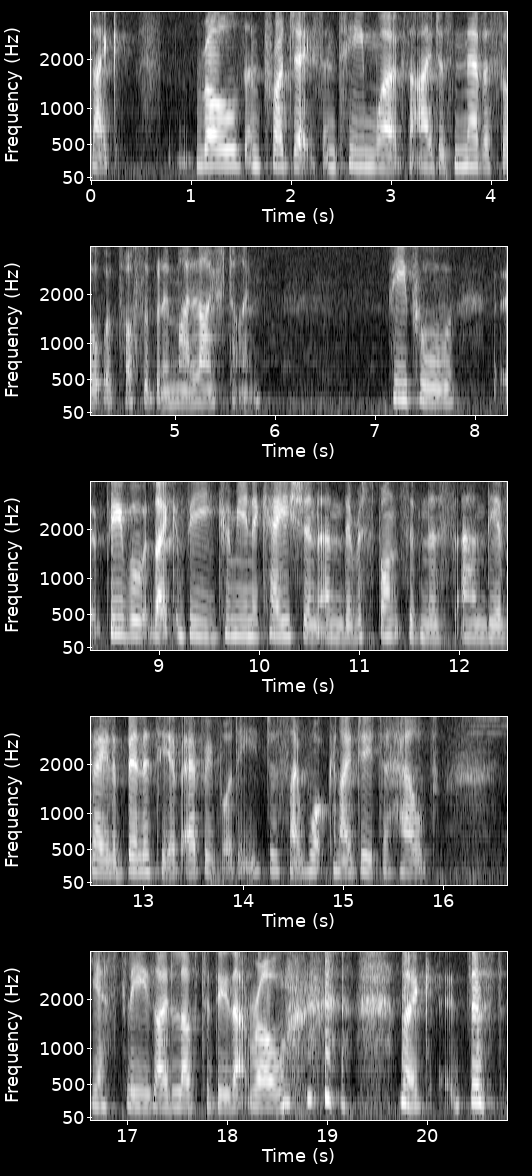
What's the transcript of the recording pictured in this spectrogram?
Like roles and projects and teamwork that I just never thought were possible in my lifetime. People, uh, people like the communication and the responsiveness and the availability of everybody. Just like, what can I do to help? Yes, please, I'd love to do that role. like, just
